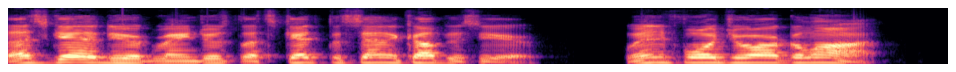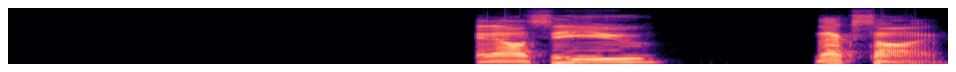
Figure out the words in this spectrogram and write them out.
Let's get it, New York Rangers. Let's get the Stanley Cup this year. Win for Gerard Gallant. And I'll see you next time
